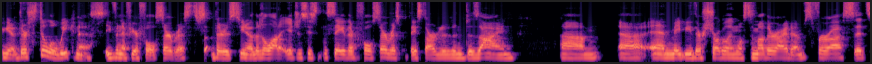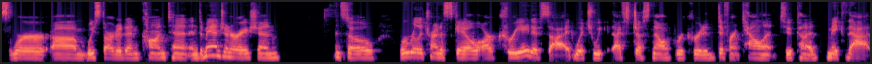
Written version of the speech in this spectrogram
you know there's still a weakness even if you're full service. There's you know there's a lot of agencies that say they're full service but they started in design um, uh, and maybe they're struggling with some other items. For us it's we're um, we started in content and demand generation. And so we're really trying to scale our creative side which we i've just now recruited different talent to kind of make that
